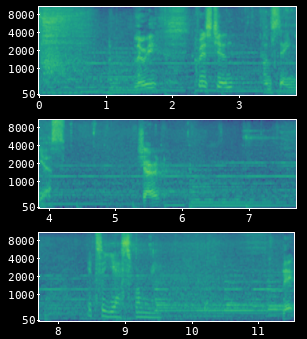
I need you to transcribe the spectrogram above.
Louis? Christian, I'm saying yes. Sharon? It's a yes from me. Nick?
